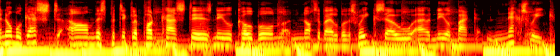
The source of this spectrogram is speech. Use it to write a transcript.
My normal guest on this particular podcast is Neil Colborne, not available this week, so uh, Neil back next week.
